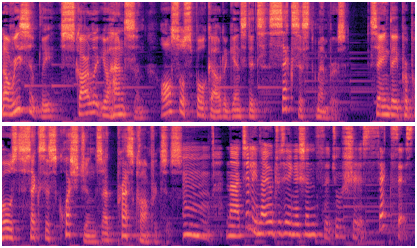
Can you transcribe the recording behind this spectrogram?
Now, recently, Scarlett Johansson also spoke out against its sexist members, saying they proposed sexist questions at press conferences. 那这里呢又出现一个生词，就是 sexist。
